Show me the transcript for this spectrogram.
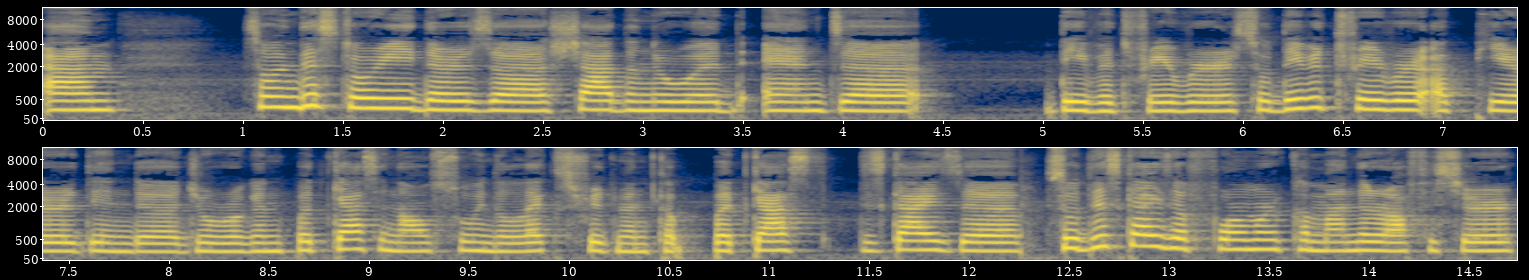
um, so in this story there's uh, Chad Underwood and uh, David Fravor. So David Fravor appeared in the Joe Rogan podcast and also in the Lex Fridman podcast. This guy is a so this guy is a former commander officer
